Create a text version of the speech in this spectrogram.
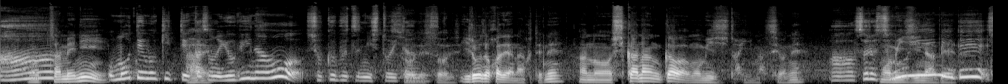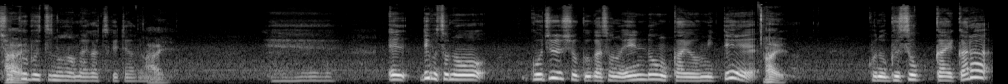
持つために表向きっていうか、はい。その呼び名を植物にしといたそんでうですすそうです。色とかではなくてねあの鹿なんかはもみじと言いますよね。ああそれはもそういう意味で植物の名前が付けてあるの、はい。へええでもそのご住職がその言論会を見てはい。この具足会から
